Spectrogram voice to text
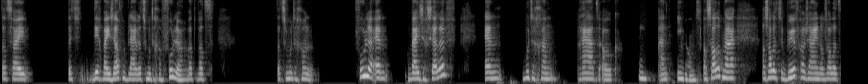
dat zij dat je dicht bij jezelf moet blijven, dat ze moeten gaan voelen. Wat, wat, dat ze moeten gewoon voelen en bij zichzelf. En moeten gaan praten ook Hm. aan iemand. Al zal het maar, al zal het de buurvrouw zijn, al zal het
